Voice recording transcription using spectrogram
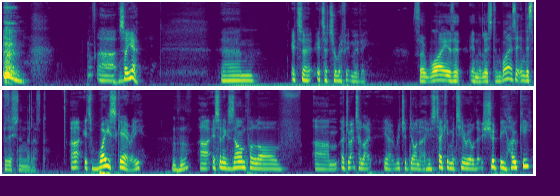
uh, so yeah, um, it's a it's a terrific movie. So why is it in the list, and why is it in this position in the list? Uh, it's way scary. Mm-hmm. Uh, it's an example of um, a director like you know Richard Donner, who's taking material that should be hokey,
